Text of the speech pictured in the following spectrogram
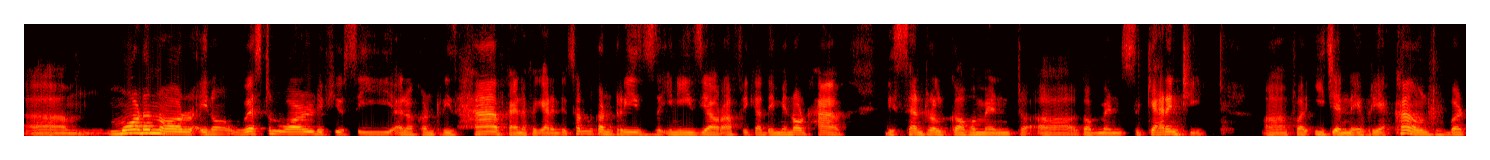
um, modern or you know western world if you see you know countries have kind of a guarantee. Certain countries in asia or africa they may not have the central government uh, government's guarantee uh, for each and every account but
